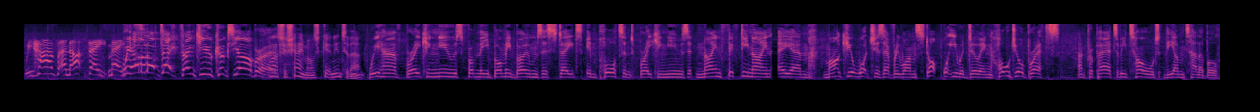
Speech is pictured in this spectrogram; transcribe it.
We have an update, mate. We have an update. Thank you, Cooks Yarborough. Well, that's a shame. I was getting into that. We have breaking news from the Bommy Bones estate. Important breaking news at 9:59 a.m. Mark your watches everyone. Stop what you were doing. Hold your breaths and prepare to be told the untellable.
